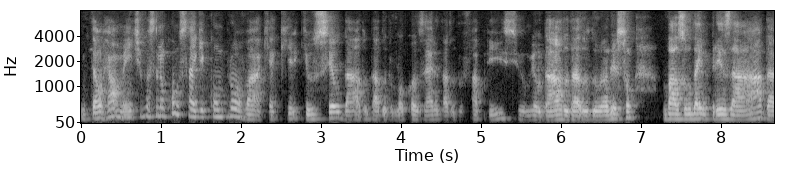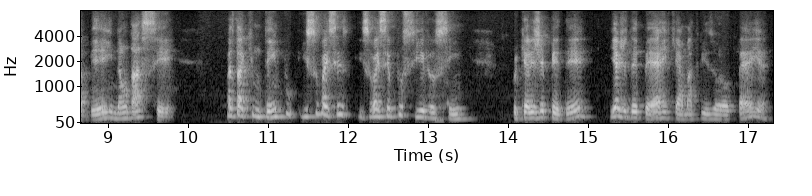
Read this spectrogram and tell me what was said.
Então, realmente, você não consegue comprovar que, aquele, que o seu dado, dado do Locoselli, o dado do Fabrício, o meu dado, o dado do Anderson, vazou da empresa A, da B e não da C. Mas daqui a um tempo, isso vai ser, isso vai ser possível, sim. Porque a LGPD e a GDPR, que é a matriz europeia,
